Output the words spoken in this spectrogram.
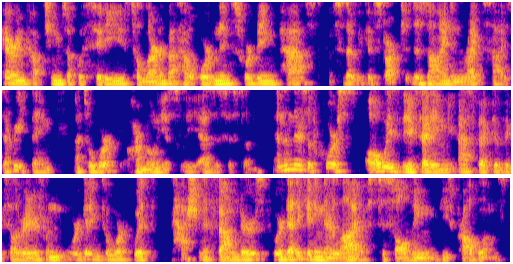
pairing cup teams up with cities to learn about how ordinance were being passed so that we could start to design and right size everything uh, to work harmoniously as a system. And then there's, of course, always the exciting aspect of accelerators when we're getting to work with passionate founders who are dedicating their lives to solving these problems.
